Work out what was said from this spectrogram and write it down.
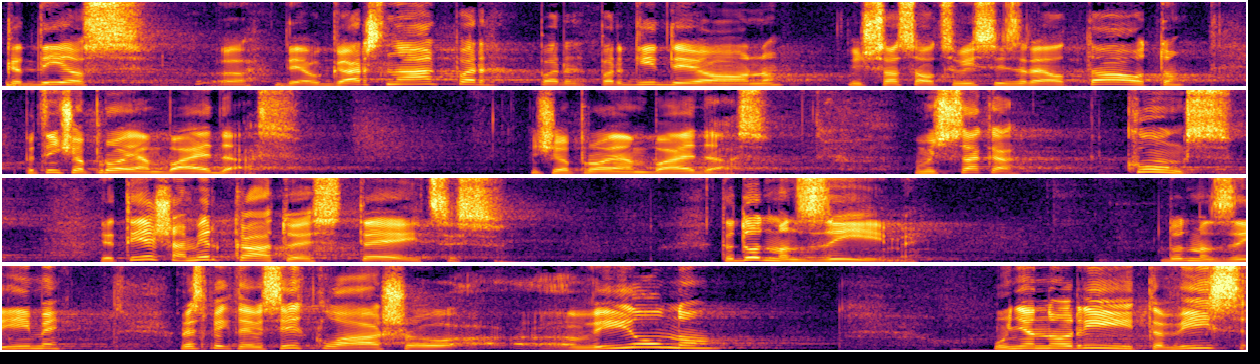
ka Dievs, eh, Dieva gars nāk par, par, par Gideonu, viņš sasauc visu Izraēlu tautu, bet viņš joprojām baidās. Viņš joprojām baidās. Un viņš saka, Kungs, ja tiešām ir kā tu esi teicis, tad dod man zīmi. Dod man zīmi, respektīvi, es izklāšu vilnu. Un, ja no rīta viss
